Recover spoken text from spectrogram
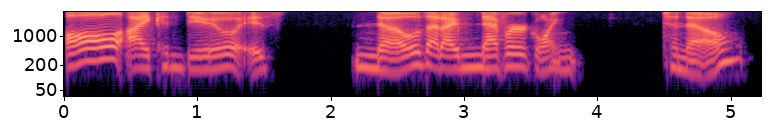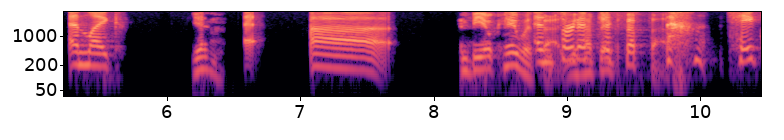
all I can do is know that I'm never going to know. And like, Yeah. uh, and be okay with and that. sort you of have to accept that. take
